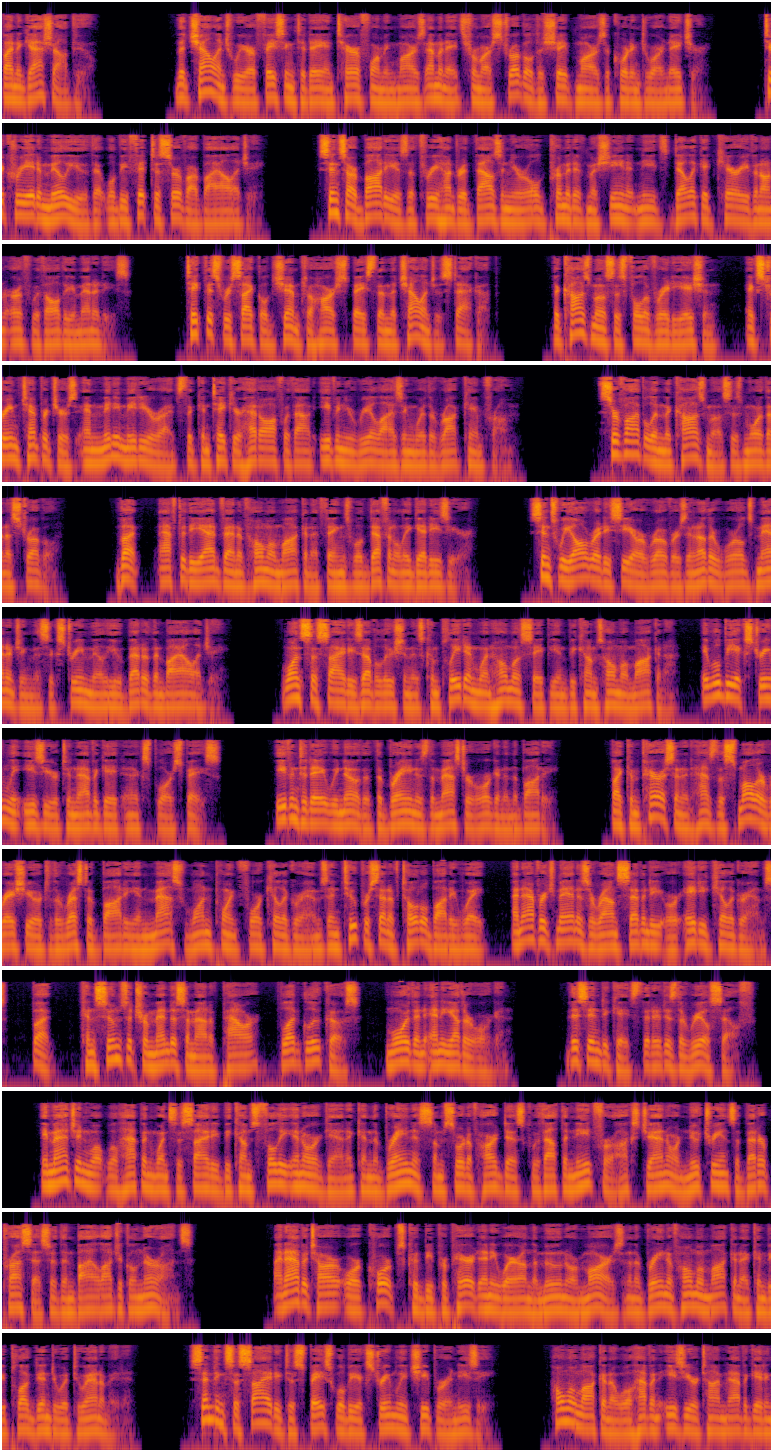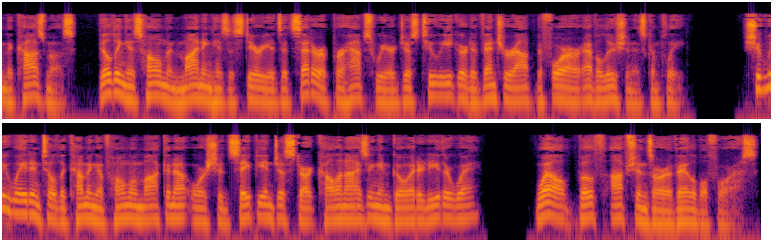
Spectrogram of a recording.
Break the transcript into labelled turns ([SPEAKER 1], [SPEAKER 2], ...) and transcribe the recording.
[SPEAKER 1] By Nagash Abdu. The challenge we are facing today in terraforming Mars emanates from our struggle to shape Mars according to our nature. To create a milieu that will be fit to serve our biology. Since our body is a 300,000 year old primitive machine, it needs delicate care even on Earth with all the amenities. Take this recycled chimp to harsh space, then the challenges stack up. The cosmos is full of radiation, extreme temperatures, and mini meteorites that can take your head off without even you realizing where the rock came from. Survival in the cosmos is more than a struggle. But, after the advent of Homo Machina, things will definitely get easier. Since we already see our rovers in other worlds managing this extreme milieu better than biology. Once society's evolution is complete and when Homo sapien becomes Homo Machina, it will be extremely easier to navigate and explore space. Even today, we know that the brain is the master organ in the body. By comparison, it has the smaller ratio to the rest of body in mass 1.4 kilograms and 2% of total body weight. An average man is around 70 or 80 kilograms, but consumes a tremendous amount of power, blood glucose, more than any other organ. This indicates that it is the real self. Imagine what will happen when society becomes fully inorganic and the brain is some sort of hard disk without the need for oxygen or nutrients, a better processor than biological neurons. An avatar or corpse could be prepared anywhere on the moon or Mars, and the brain of Homo Machina can be plugged into it to animate it. Sending society to space will be extremely cheaper and easy. Homo Machina will have an easier time navigating the cosmos, building his home and mining his asteroids, etc. Perhaps we are just too eager to venture out before our evolution is complete. Should we wait until the coming of Homo Machina or should Sapien just start colonizing and go at it either way? Well, both options are available for us.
